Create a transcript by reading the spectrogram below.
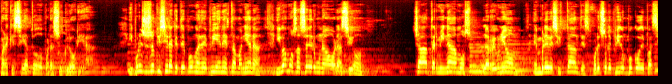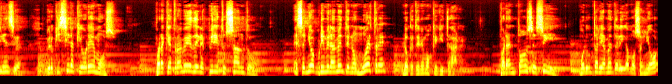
para que sea todo para su gloria. Y por eso yo quisiera que te pongas de pie en esta mañana y vamos a hacer una oración. Ya terminamos la reunión en breves instantes, por eso le pido un poco de paciencia, pero quisiera que oremos para que a través del Espíritu Santo el Señor primeramente nos muestre lo que tenemos que quitar. Para entonces sí, voluntariamente le digamos, Señor,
